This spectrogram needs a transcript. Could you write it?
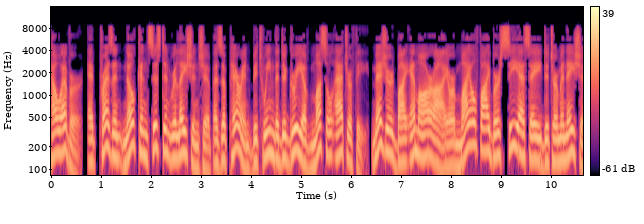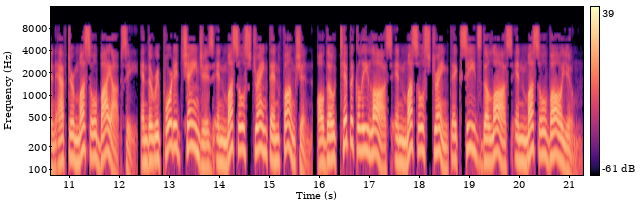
However, at present no consistent relationship is apparent between the degree of muscle atrophy measured by MRI or myofiber CSA determination after muscle biopsy and the reported changes in muscle strength and function, although typically loss in muscle strength exceeds the loss in muscle volume.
